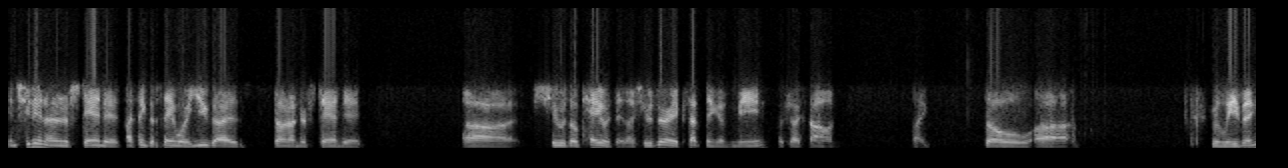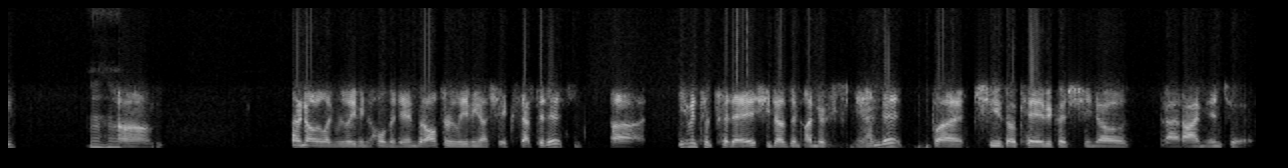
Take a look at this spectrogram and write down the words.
and she didn't understand it, I think the same way you guys don't understand it. Uh, she was okay with it. Like she was very accepting of me, which I found like so uh, relieving. Mm-hmm. Um, I know, like relieving to hold it in, but also relieving that she accepted it. Uh, even to today, she doesn't understand it, but she's okay because she knows that I'm into it.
